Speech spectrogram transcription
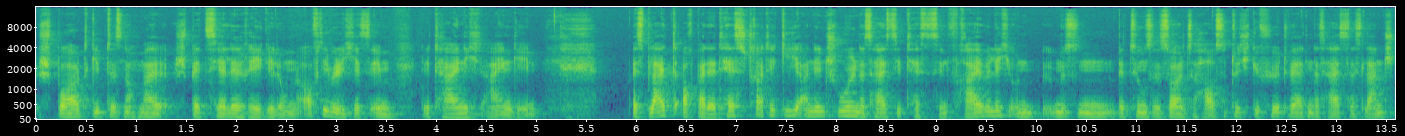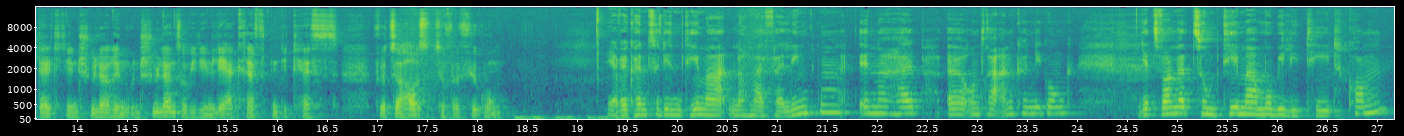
Sport gibt es nochmal spezielle Regelungen. Auf die will ich jetzt im Detail nicht eingehen. Es bleibt auch bei der Teststrategie an den Schulen. Das heißt, die Tests sind freiwillig und müssen bzw. sollen zu Hause durchgeführt werden. Das heißt, das Land stellt den Schülerinnen und Schülern sowie den Lehrkräften die Tests für zu Hause zur Verfügung. Ja, wir können zu diesem Thema nochmal verlinken innerhalb äh, unserer Ankündigung. Jetzt wollen wir zum Thema Mobilität kommen.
